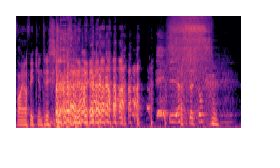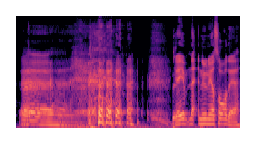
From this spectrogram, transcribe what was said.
Fan, jag fick ju en trist. I efterskott. Eh. Grejen- nej, nu när jag sa det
